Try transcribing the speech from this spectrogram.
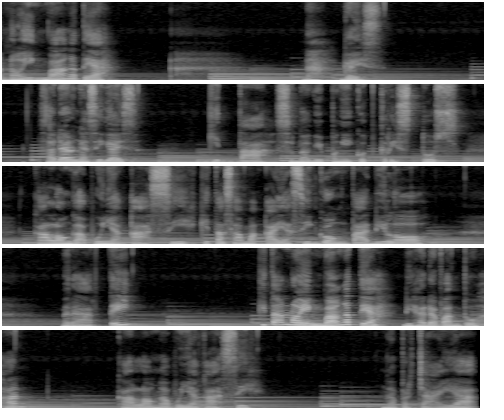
Annoying banget ya. Nah guys, sadar nggak sih guys? Kita sebagai pengikut Kristus, kalau nggak punya kasih, kita sama kayak si gong tadi loh. Berarti kita annoying banget ya di hadapan Tuhan kalau nggak punya kasih, nggak percaya.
